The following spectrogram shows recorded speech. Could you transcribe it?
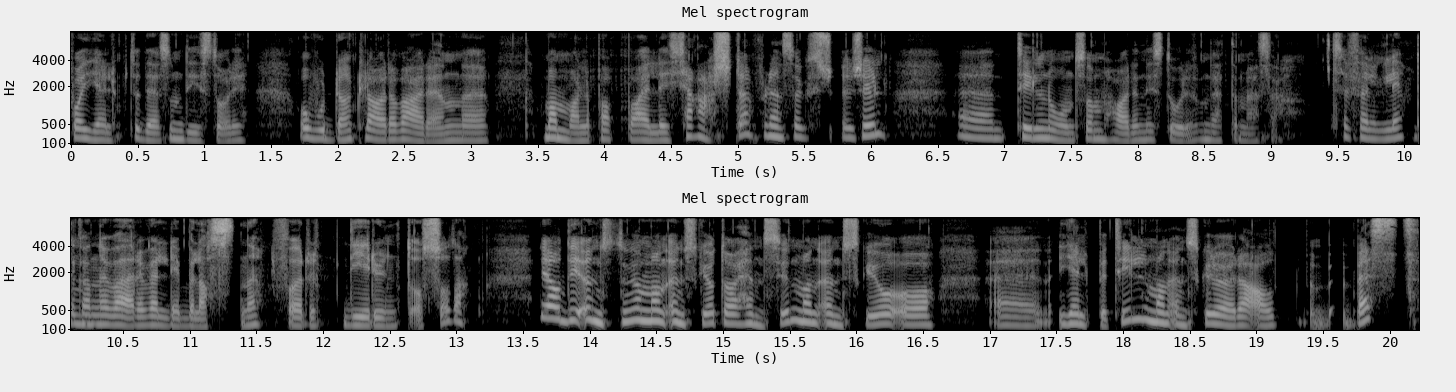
få hjelp til det som de står i. Og hvordan klare å være en mamma eller pappa eller kjæreste, for den saks skyld, Eh, til noen som har en historie som dette med seg. Selvfølgelig. Det kan mm. jo være veldig belastende for de rundt også, da. Ja, de ønsker, man ønsker jo å ta hensyn. Man ønsker jo å eh, hjelpe til. Man ønsker å gjøre alt best.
